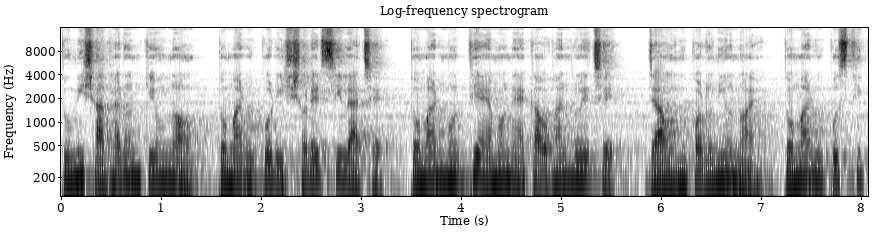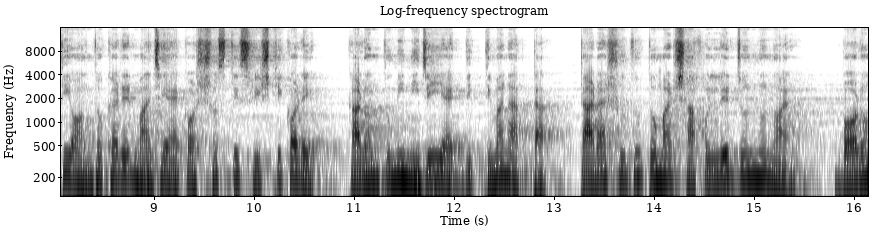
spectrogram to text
তুমি সাধারণ কেউ নও, তোমার উপর ঈশ্বরের সিল আছে। তোমার মধ্যে এমন এক আহ্বান রয়েছে, যা অনুকরণীয় নয়। তোমার উপস্থিতি অন্ধকারের মাঝে এক অস্বস্তি সৃষ্টি করে, কারণ তুমি নিজেই এক দীপ্তিমান আত্মা। তারা শুধু তোমার সাফল্যের জন্য নয়। বরং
